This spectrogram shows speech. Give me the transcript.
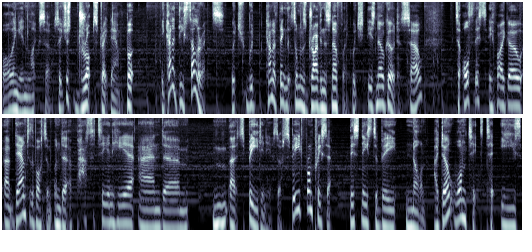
falling in like so. So it just drops straight down, but it kind of decelerates, which would kind of think that someone's driving the snowflake, which is no good. So to alter this, if I go um, down to the bottom under opacity in here and um, uh, speed in here. So speed from preset this needs to be none. I don't want it to ease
